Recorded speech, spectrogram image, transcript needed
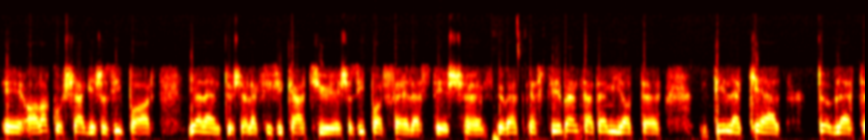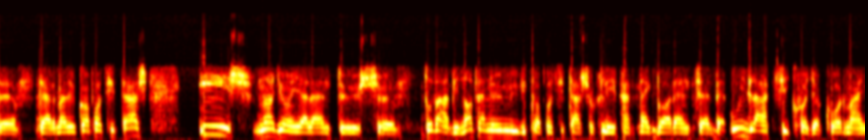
eh, a lakosság és az ipar jelentős elektrifikációja és az iparfejlesztés következtében, tehát emiatt tényleg kell többlet termelőkapacitás, és nagyon jelentős további napenerőművi kapacitások léphetnek be a rendszerbe. Úgy látszik, hogy a kormány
